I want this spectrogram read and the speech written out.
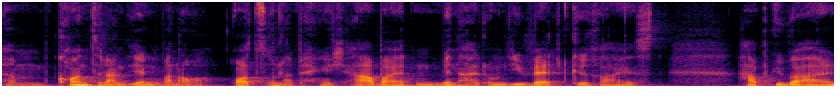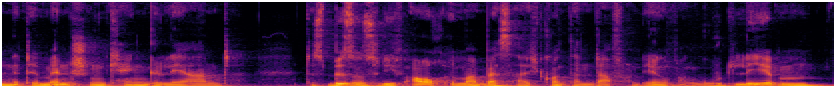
Ähm, konnte dann irgendwann auch ortsunabhängig arbeiten, bin halt um die Welt gereist, habe überall nette Menschen kennengelernt. Das Business lief auch immer besser, ich konnte dann davon irgendwann gut leben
